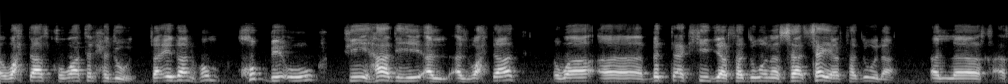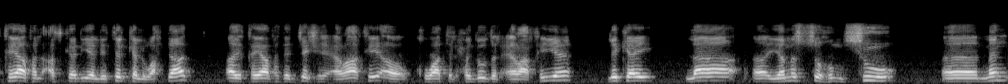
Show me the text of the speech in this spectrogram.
وحدات قوات الحدود. فاذا هم خبئوا في هذه الوحدات وبالتاكيد يرتدون سيرتدون القيافه العسكرية لتلك الوحدات أي قيافة الجيش العراقي أو قوات الحدود العراقية لكي لا يمسهم سوء من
